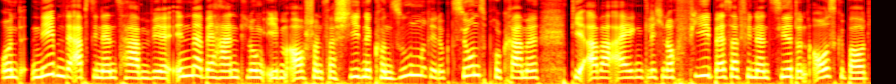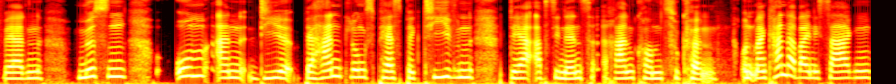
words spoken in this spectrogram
Und neben der Abstinenz haben wir in der Behandlung eben auch schon verschiedene Konsumreduktionsprogramme, die aber eigentlich noch viel besser finanziert und ausgebaut werden müssen, um an die Behandlungsperspektiven der Abstinenz rankommen zu können. Und man kann dabei nicht sagen,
